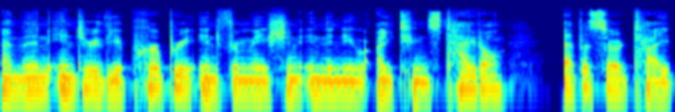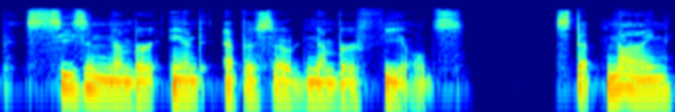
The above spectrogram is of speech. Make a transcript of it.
and then enter the appropriate information in the new iTunes title episode type, season number, and episode number fields. Step 9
